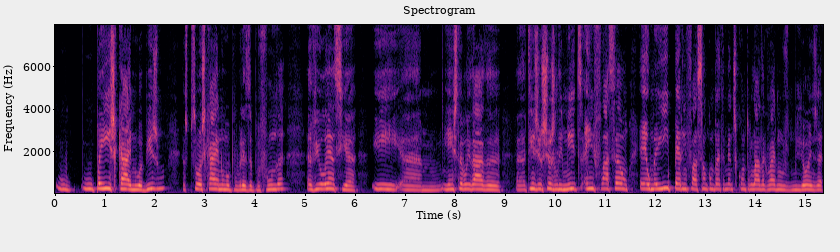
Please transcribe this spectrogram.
O, o país cai no abismo, as pessoas caem numa pobreza profunda, a violência e, um, e a instabilidade eh, atingem os seus limites, a inflação é uma hiperinflação completamente descontrolada que vai nos milhões. Eh,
